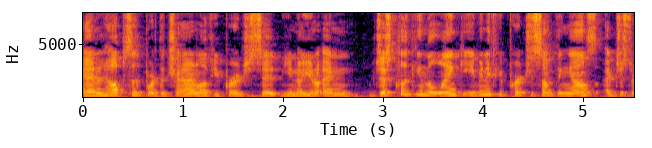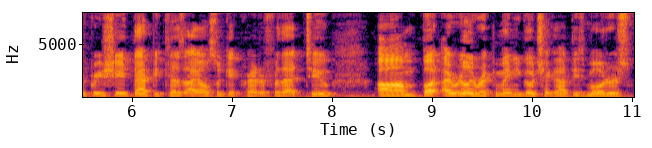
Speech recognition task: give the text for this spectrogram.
and it helps support the channel if you purchase it, you know, you know, and just clicking the link, even if you purchase something else, I just appreciate that because I also get credit for that too. Um, but I really recommend you go check out these motors.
